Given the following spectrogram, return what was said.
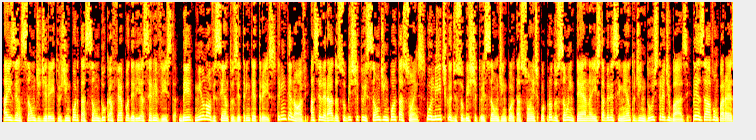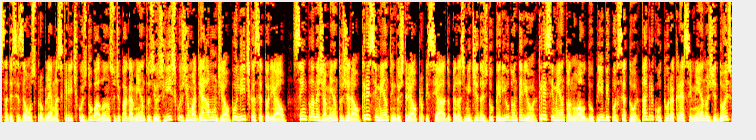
a isenção de direitos de importação do café poderia ser revista. B. 1933-39. Acelerada substituição de importações. Política de substituição de importações por produção interna e estabelecimento de indústria de base. Pesavam para essa decisão os problemas críticos do balanço de pagamentos e os riscos de uma guerra mundial. Política setorial, sem planejamento geral. Crescimento industrial propiciado pelas medidas do período anterior. Crescimento anual do PIB por setor. Agricultura cresce menos de 2%.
